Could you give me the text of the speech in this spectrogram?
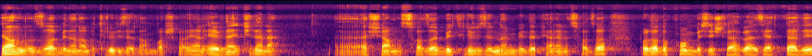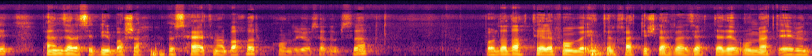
Yalnızca bir dənə bu televizordan başqa. Yəni evdən iki dənə əşyamız çıxacaq. Bir televizorla, bir də pianino çıxacaq. Burada da kombisi işləh vəziyyətdədir. Pəncərəsi birbaşa öz həyətinə baxır. Onu da göstərdim sizə. Burada da telefon və internet xətti işləh vəziyyətdədir. Ümumiyyətlə evin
